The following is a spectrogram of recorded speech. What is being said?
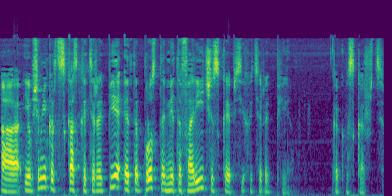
А, и вообще, мне кажется, сказка терапия это просто метафорическая психотерапия, как вы скажете.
